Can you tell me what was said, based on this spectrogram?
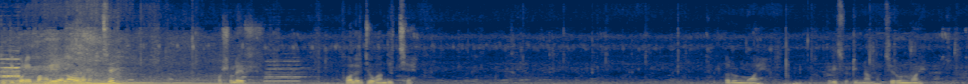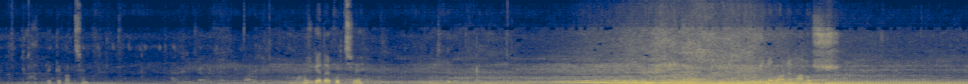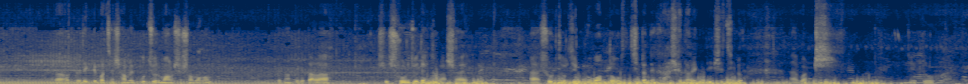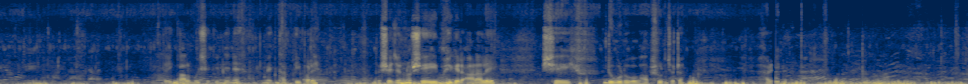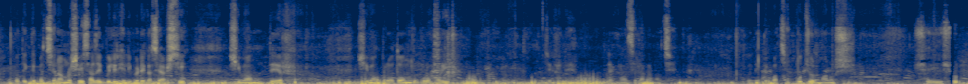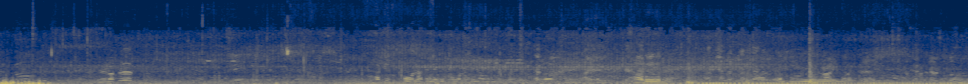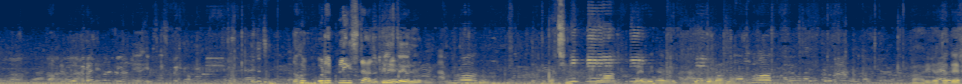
যেটি করে পাহাড়িরা লাভবান হচ্ছে। ফসলের ফলের যোগান দিচ্ছে। রুনময়। রিসোর্টটির নাম হচ্ছে রুনময়। দেখতে পাচ্ছেন। মানুষ গ্যাদার করছে। বিভিন্ন ধরনের মানুষ। দেখতে পাচ্ছেন সামনে প্রচুর মানুষের সমাগম। এখান থেকে তারা সেই সূর্য দেখার আশায় সূর্যের যে ডুবন্ত অবস্থা, সেটা দেখার আশায় তারা এখানে এসেছিল। বাট যেহেতু এই কালবৈশাখীর দিনে মেঘ থাকতেই পারে, তো সেজন্য সেই মেঘের আড়ালে সেই ডুবো ডুবো ভাব সূর্যটা হারিয়ে দেখতে পাচ্ছেন আমরা সেই সাজেক বেলির হেলিপ্যাডের কাছে আসছি। সীমান্তের সীমান্তের অতন্ত্র প্রহরী যেখানে দেখা আছে, লাগানো আছে। তো দেখতে পাচ্ছেন প্রচুর মানুষ। সেই সূ- তখন ওটার প্লিংসটা আসবে ফিলিংসটাই অন্যরকম। দেখতে পাচ্ছেন। পাহাড়িরা তাদের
